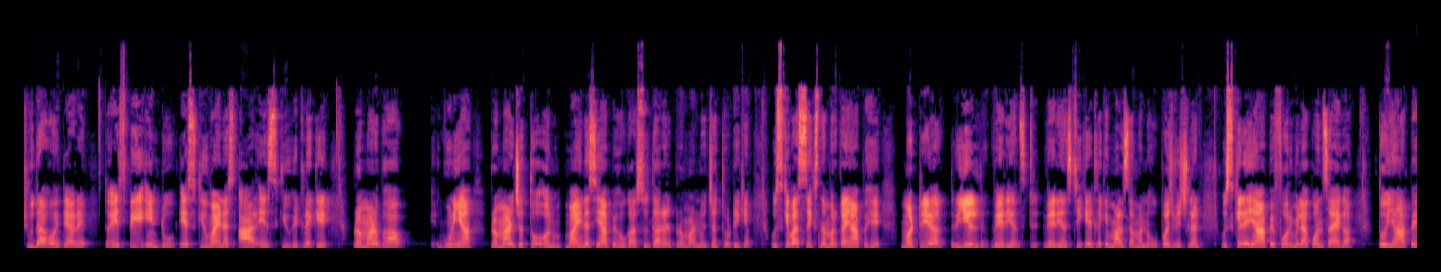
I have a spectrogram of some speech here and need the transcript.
जुदा हो तरह तो SP into S Q minus R S Q એટલે कि प्रमाण भाव गुणिया प्रमाण जत्थो और माइनस यहाँ पे होगा सुधारल प्रमाण जत्थो ठीक है उसके बाद सिक्स नंबर का यहाँ पे है मटेरियल रियल्ड वेरियंस वेरियंस ठीक है એટલે કે માલ સામાનનું उपज विचलन उसके लिए यहाँ पे फॉर्मूला कौन सा आएगा तो यहाँ पे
